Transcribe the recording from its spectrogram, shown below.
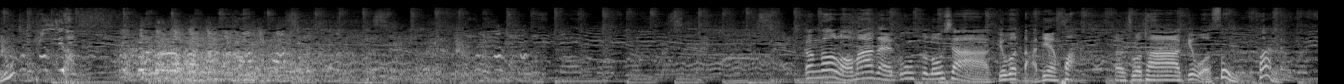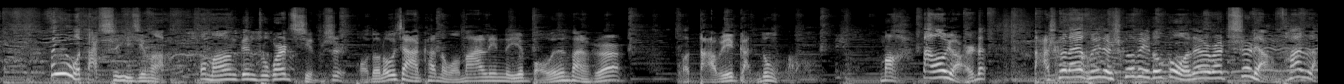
牛逼呀！刚刚老妈在公司楼下给我打电话，她说她给我送午饭来了。哎呦，我大吃一惊啊！慌忙跟主管请示，跑到楼下看到我妈拎着一保温饭盒，我大为感动啊！妈，大老远的，打车来回的车费都够我在外边吃两餐了。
